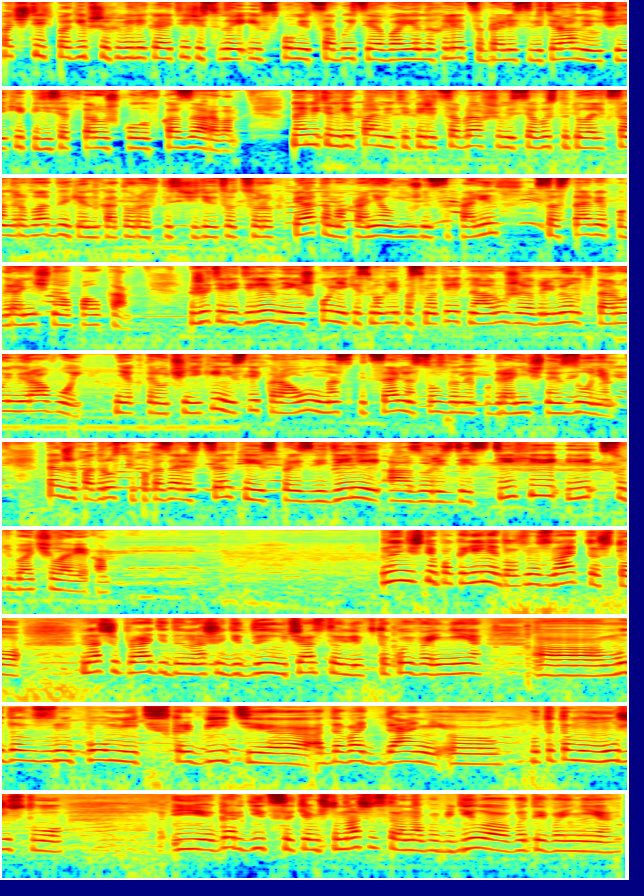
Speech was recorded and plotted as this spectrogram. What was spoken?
Почтить погибших в Великой Отечественной и вспомнить события военных лет собрались ветераны и ученики 52-й школы в Казарово. На митинге памяти перед собравшимися выступил Александр Владыкин, который в 1945-м охранял Южный Сахалин в составе пограничного полка. Жители деревни и школьники смогли посмотреть на оружие времен Второй мировой. Некоторые ученики несли караул на специально созданной пограничной зоне. Также подростки показали сценки из произведений «А зори здесь тихие» и «Судьба человека». Нынешнее поколение должно знать то, что наши прадеды, наши деды участвовали в такой войне. Э, Мы должны помнить, скорбить, э, отдавать дань э, вот этому мужеству и гордиться тем, что наша страна победила в этой войне.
